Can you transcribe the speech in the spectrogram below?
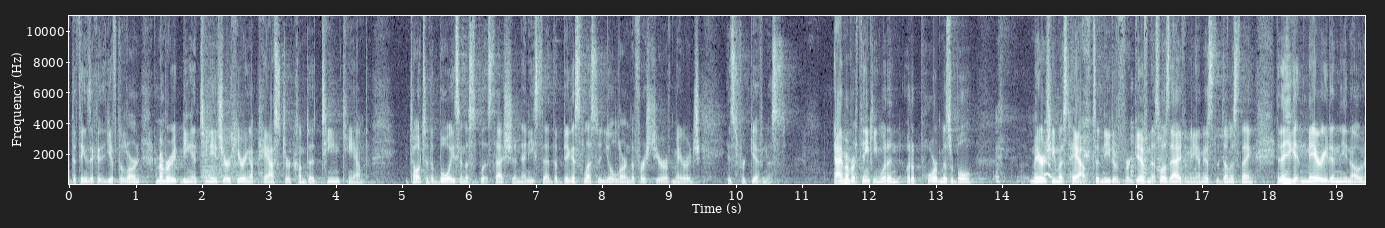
the things that you have to learn. I remember being a teenager, hearing a pastor come to teen camp, talk to the boys in the split session, and he said the biggest lesson you'll learn the first year of marriage is forgiveness. And I remember thinking, what a what a poor, miserable marriage he must have to need forgiveness. What does that even mean? I mean, it's the dumbest thing. And then you get married, and you know,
